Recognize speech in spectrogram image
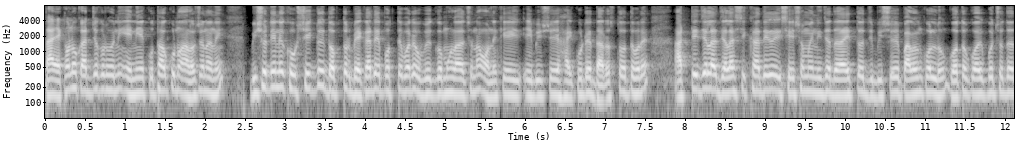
তা এখনও কার্যকর হয়নি। এ নিয়ে কোথাও কোনো আলোচনা নেই। বিষয়টি নিয়ে খুব শীঘ্রই দপ্তর বেকারে পড়তে পারে, অভিজ্ঞ মহল আলোচনা অনেকে এই- বিষয়ে হাইকোর্টের দ্বারস্থ হতে পারে। আটটি জেলা জেলা শিক্ষা আধিকারিক সেই সময় নিজের দায়িত্ব যে বিষয়ে পালন করলেও গত কয়েক বছর ধরে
